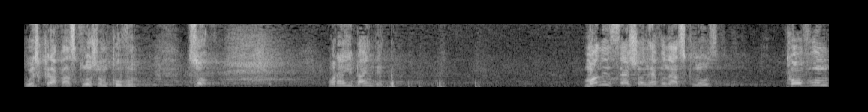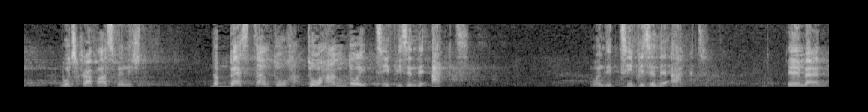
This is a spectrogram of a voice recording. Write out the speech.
witchcraft has closed from coven. So, what are you binding? Morning session, heaven has closed. Coven, witchcraft has finished. The best time to, to handle a thief is in the act. When the thief is in the act. Amen.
